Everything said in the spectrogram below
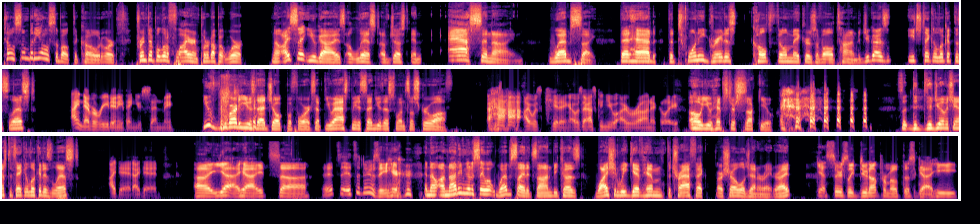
tell somebody else about the code or print up a little flyer and put it up at work. Now, I sent you guys a list of just an asinine website that had the 20 greatest cult filmmakers of all time. Did you guys each take a look at this list? I never read anything you send me. You've, you've already used that joke before, except you asked me to send you this one, so screw off. I was kidding. I was asking you ironically. Oh, you hipster suck you. So did, did you have a chance to take a look at his list? I did. I did. Uh, yeah, yeah, it's uh, it's it's a doozy here. And now I'm not even going to say what website it's on because why should we give him the traffic our show will generate, right? yeah, seriously, do not promote this guy. He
